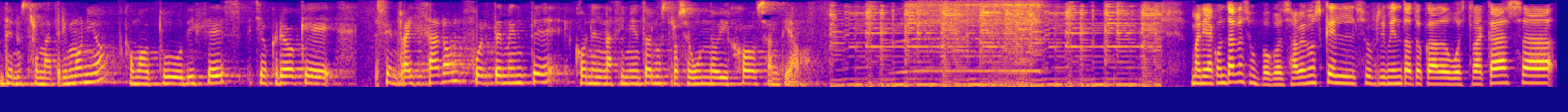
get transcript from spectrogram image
de nuestro matrimonio, como tú dices, yo creo que se enraizaron fuertemente con el nacimiento de nuestro segundo hijo, Santiago. María, cuéntanos un poco. Sabemos que el sufrimiento ha tocado vuestra casa.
